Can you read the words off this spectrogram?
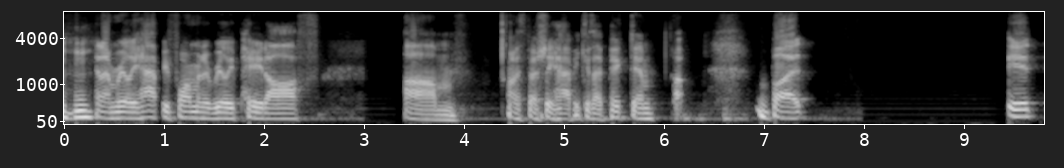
Mm-hmm. and I'm really happy for him, and it really paid off. Um, I'm especially happy because I picked him, Uh, but it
